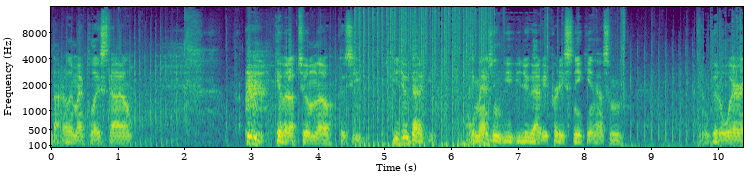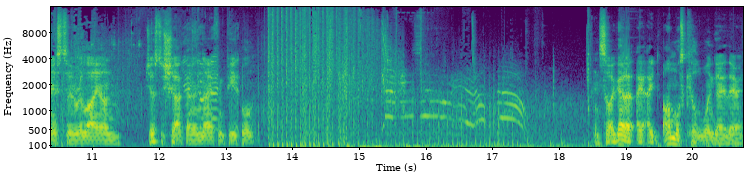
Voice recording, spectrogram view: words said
not really my play style. give it up to him though, because you you do got to. I imagine you, you do got to be pretty sneaky and have some you know, good awareness to rely on just a shotgun and knifing people. And so I got a, I, I almost killed one guy there. I,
